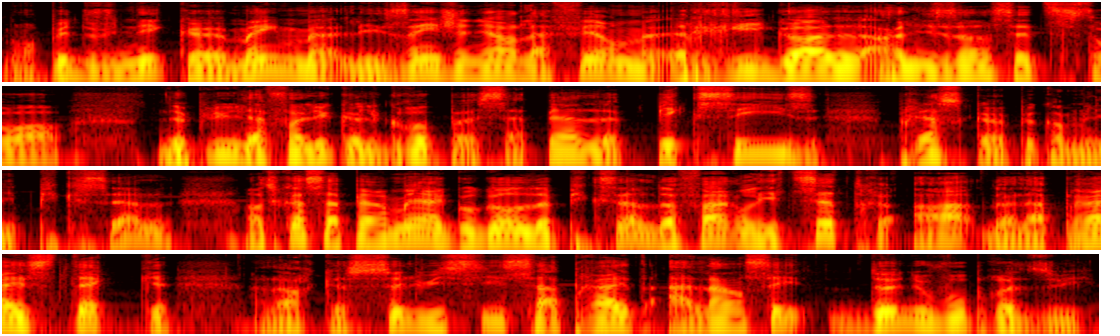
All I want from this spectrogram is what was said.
mais on peut deviner que même les ingénieurs de la firme rigolent en lisant cette histoire. De plus, il a fallu que le groupe s'appelle Pixies, presque un peu comme les pixels. En tout cas, ça permet à Google le Pixel de faire les titres A de la presse tech, alors que celui-ci s'apprête à lancer de nouveaux produits.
